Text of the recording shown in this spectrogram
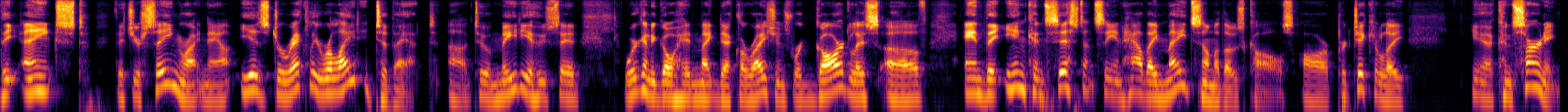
the angst that you're seeing right now is directly related to that, uh, to a media who said we're going to go ahead and make declarations regardless of, and the inconsistency in how they made some of those calls are particularly concerning.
